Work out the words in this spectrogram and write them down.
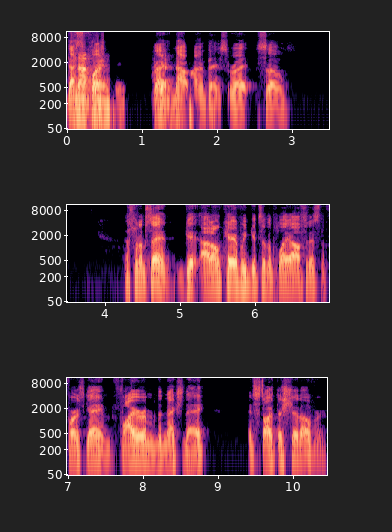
That's Not the question, right? yeah. Not Ryan Pace, right? So that's what I'm saying. Get. I don't care if we get to the playoffs and it's the first game. Fire him the next day and start this shit over.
